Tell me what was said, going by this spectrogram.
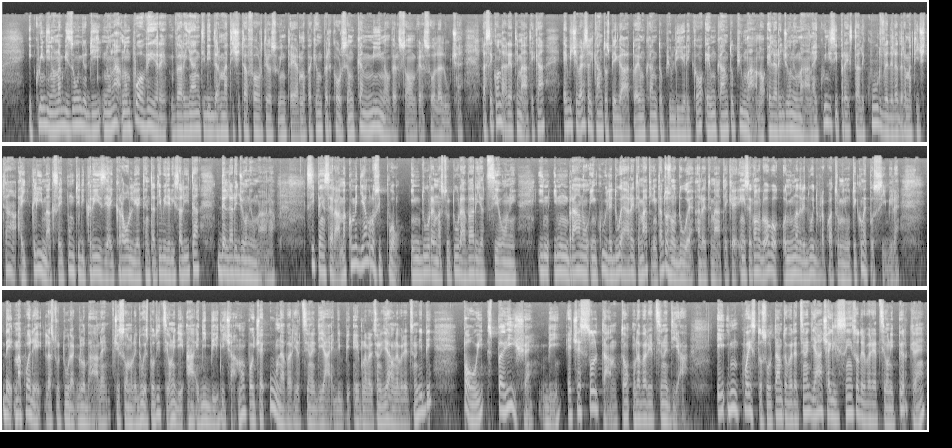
e quindi non ha bisogno di, non, ha, non, può avere varianti di drammaticità forti al suo interno perché è un percorso, è un cammino verso, verso la luce. La seconda area tematica è viceversa il canto spiegato, è un canto più lirico, è un canto più umano, è la regione umana e quindi si presta alle curve della drammaticità, ai climax, ai punti di crisi, ai crolli, ai tentativi di risalita della regione umana. Si penserà, ma come diavolo si può indurre una struttura a variazioni in, in, un brano in cui le due aree tematiche, intanto sono due aree tematiche, e in secondo luogo ognuna delle due dura quattro minuti, com'è possibile? Beh, ma qual è la struttura globale? Ci sono le due esposizioni di A e di B, diciamo, poi c'è una variazione di A e di B, e una variazione di A e una variazione di B, poi sparisce B e c'è soltanto la variazione di A. E in questo soltanto variazione di A c'è il senso delle variazioni. Perché?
